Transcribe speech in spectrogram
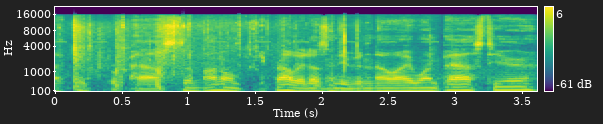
I think we're past him. I don't. He probably doesn't even know I went past here.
